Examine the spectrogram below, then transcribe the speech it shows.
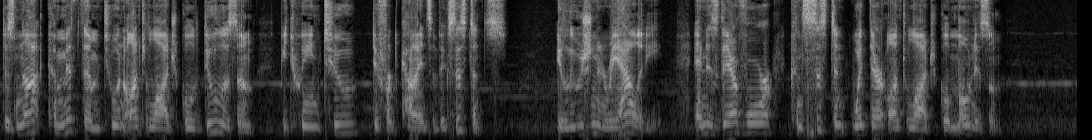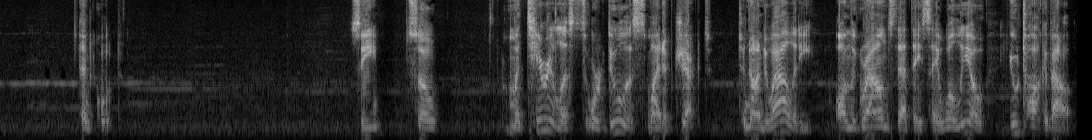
does not commit them to an ontological dualism between two different kinds of existence, illusion and reality, and is therefore consistent with their ontological monism. End quote. See, so materialists or dualists might object to non duality on the grounds that they say, well, Leo, you talk about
